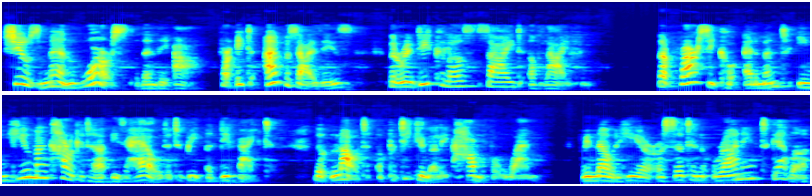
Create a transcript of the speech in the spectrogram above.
shows men worse than they are, for it emphasizes the ridiculous side of life. The farcical element in human character is held to be a defect, though not a particularly harmful one. We note here a certain running together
